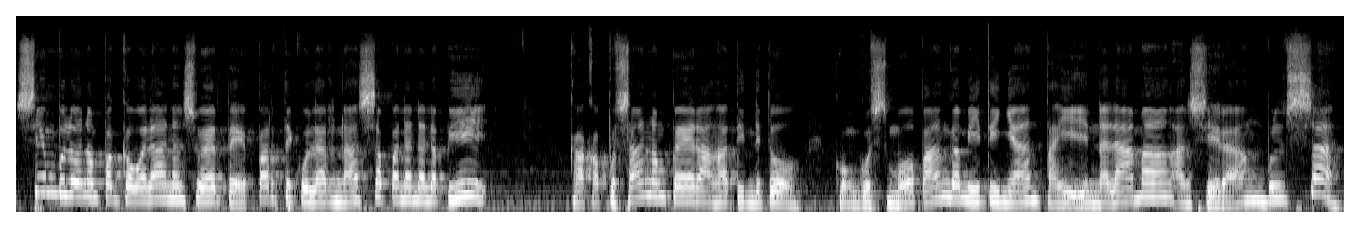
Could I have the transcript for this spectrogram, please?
Simbolo ng pagkawala ng swerte, partikular na sa pananalapi. Kakapusan ng pera ang hatid nito. Kung gusto mo pang gamitin yan, tahiin na lamang ang sirang bulsa.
